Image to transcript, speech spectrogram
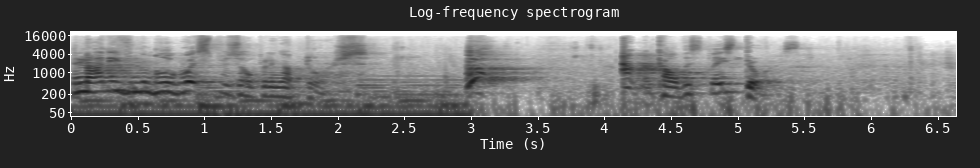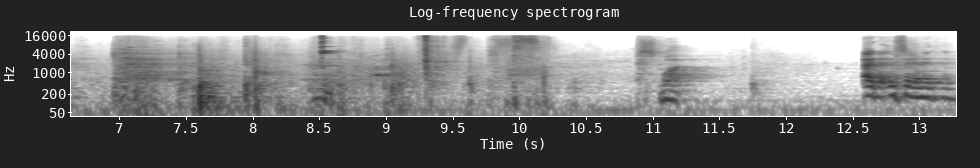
and not even the Blue Wisp is opening up doors. I'm gonna call this place Doors. I didn't say anything.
